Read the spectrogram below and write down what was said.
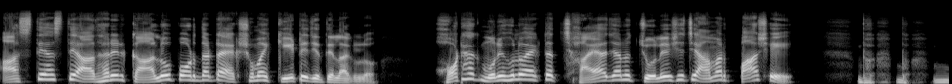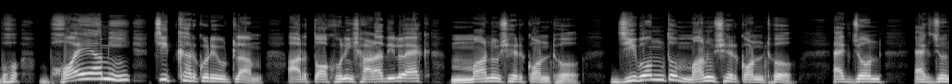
আস্তে আস্তে আধারের কালো পর্দাটা একসময় কেটে যেতে লাগল। হঠাৎ মনে হলো একটা ছায়া যেন চলে এসেছে আমার পাশে। ভয়ে আমি চিৎকার করে উঠলাম, আর তখনই সাড়া দিল এক মানুষের কণ্ঠ, জীবন্ত মানুষের কণ্ঠ, একজন একজন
